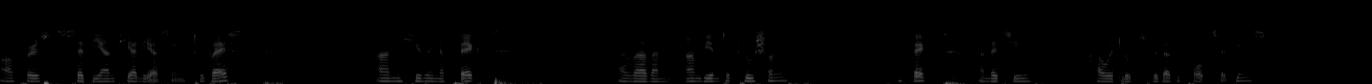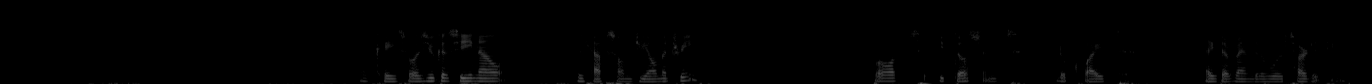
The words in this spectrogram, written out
I'll first set the anti-aliasing to best, and here in effect, I'll add an ambient occlusion effect, and let's see how it looks with the default settings. Okay, so as you can see now, we have some geometry, but it doesn't look quite like the render we're targeting.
